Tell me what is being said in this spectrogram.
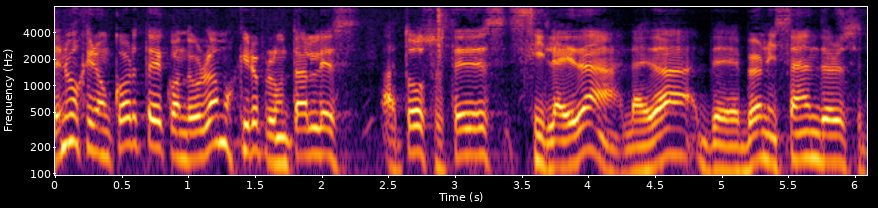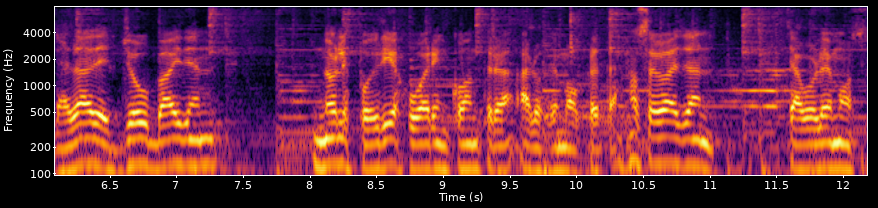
Tenemos que ir a un corte. Cuando volvamos, quiero preguntarles a todos ustedes si la edad, la edad de Bernie Sanders, la edad de Joe Biden, no les podría jugar en contra a los demócratas. No se vayan, ya volvemos.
